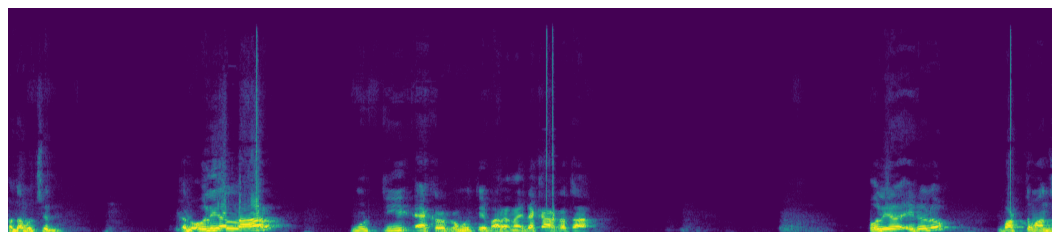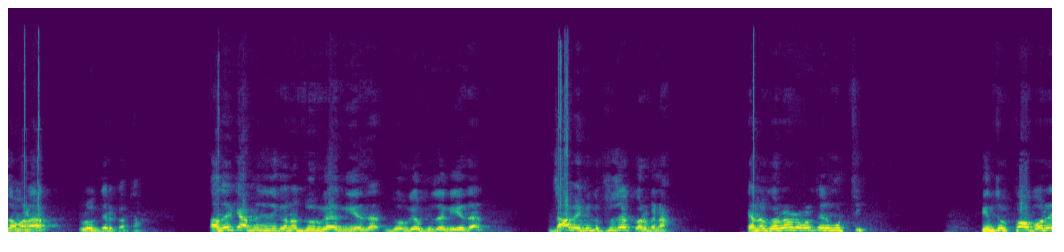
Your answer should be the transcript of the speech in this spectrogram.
কথা বুঝছেন? কারণ অলি আল্লাহর মূর্তি একরকম হতে পারে না। এটা কার কথা? অলি এটা হলো বর্তমান জমানার লোকদের কথা। তাদেরকে আপনি যদি কোনো দুর্গা নিয়ে যান দুর্গা পূজা নিয়ে যান, যাবে কিন্তু পূজা করবে না। কেন করবে? না বলতে মূর্তি। কিন্তু কবরে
